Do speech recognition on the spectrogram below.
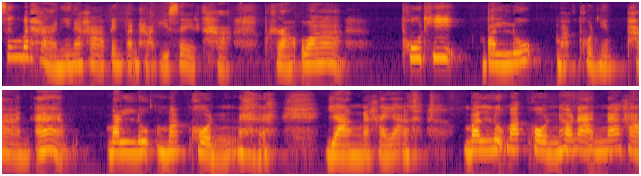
ซึ่งปัญหานี้นะคะเป็นปัญหาพิเศษค่ะ เพราะว่าผู้ที่บรรลุมรรคผลนิพพานอ่าบรรลุมรรคผลยังนะคะยัง บรรลุมรรคผลเท่านั้นนะคะ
